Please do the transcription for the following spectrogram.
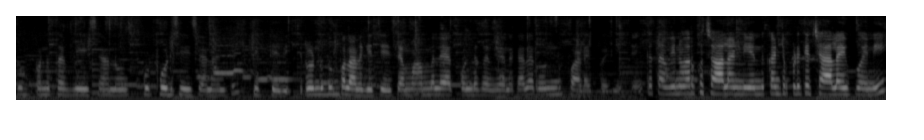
దుంపను తవ్వేసాను పొడి చేశాను అంటే తిట్టేది. రెండు దుంపలు అలాగే చేసాను మా అమ్మ లేకుండా తవ్వాను కదా రెండు పాడైపోయినాయి. ఇంకా తవ్విన వరకు చాలా అండి ఎందుకంటే ఇప్పటికే చాలా అయిపోయినాయి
